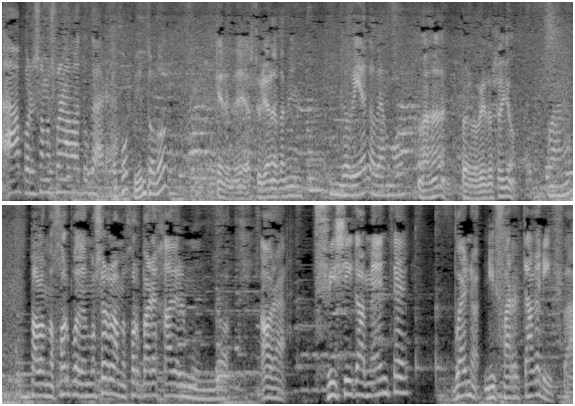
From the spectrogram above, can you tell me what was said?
Ah, por eso me suena a tu cara. Ojo, bien todo. ¿Quién es? ¿De Asturiana también? De Oviedo vengo. Ajá, pues de Oviedo soy yo. Bueno, a lo mejor podemos ser la mejor pareja del mundo. Ahora, físicamente, bueno, ni farta grifa.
